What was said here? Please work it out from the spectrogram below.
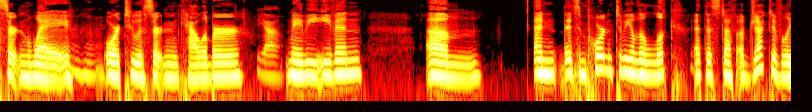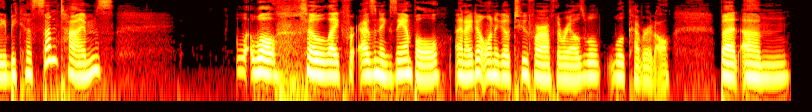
certain way Mm-hmm. or to a certain caliber Yeah. maybe even um and it's important to be able to look at this stuff objectively because sometimes well so like for as an example and i don't want to go too far off the rails we'll we'll cover it all but um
